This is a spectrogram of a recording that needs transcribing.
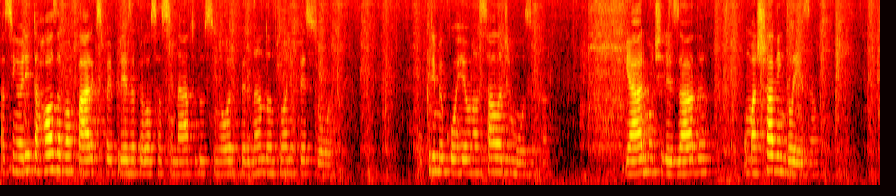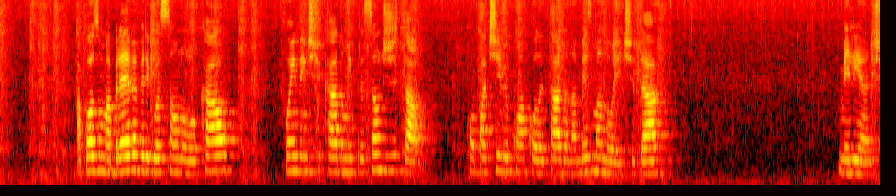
A senhorita Rosa Van Parks foi presa pelo assassinato do senhor Fernando Antônio Pessoa. O crime ocorreu na sala de música. E a arma utilizada, uma chave inglesa. Após uma breve averiguação no local, foi identificada uma impressão digital, compatível com a coletada na mesma noite da meliante.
